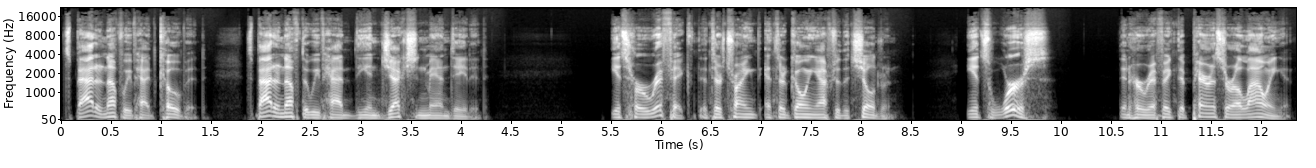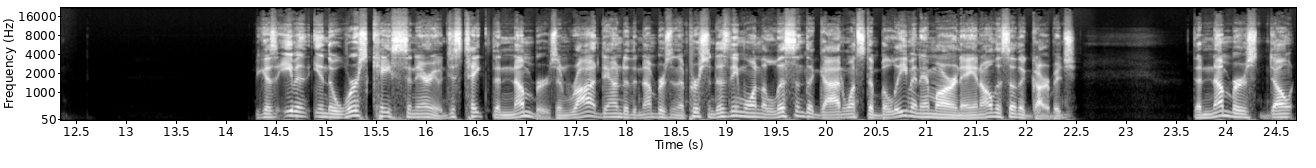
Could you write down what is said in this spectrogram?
It's bad enough we've had COVID. It's bad enough that we've had the injection mandated. It's horrific that they're trying that they're going after the children. It's worse than horrific that parents are allowing it. Because even in the worst case scenario, just take the numbers and raw it down to the numbers, and the person doesn't even want to listen to God, wants to believe in mRNA and all this other garbage. The numbers don't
